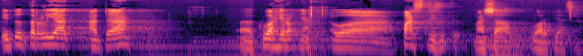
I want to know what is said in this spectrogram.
itu terlihat ada uh, gua hiroknya. Wah pas di situ. Masya Allah luar biasa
